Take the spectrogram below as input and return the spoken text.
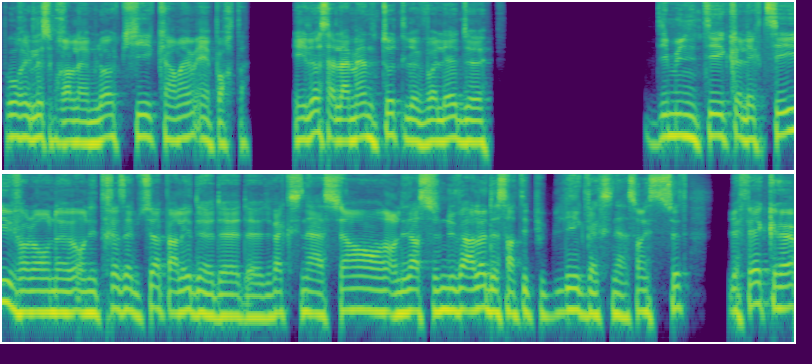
pour régler ce problème-là qui est quand même important. Et là, ça l'amène tout le volet de d'immunité collective. On, est très habitué à parler de, vaccination. On est dans ce univers-là de santé publique, vaccination, ainsi de suite le fait que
